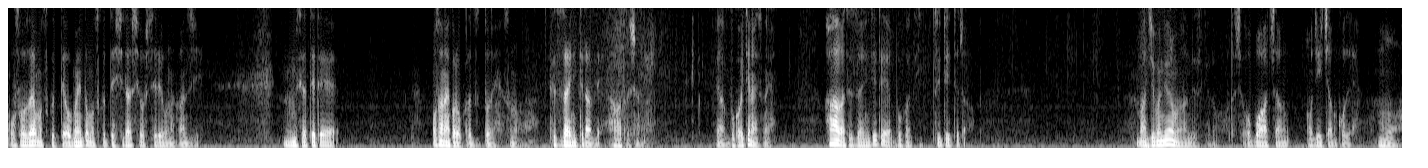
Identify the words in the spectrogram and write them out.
お惣菜も作ってお弁当も作って仕出しをしてるような感じのお店やってて幼い頃からずっとねその手伝いに行ってたんで母と一緒に。いや僕は行ってないですね。母が手伝いに出て僕はついて行ってた。まあ自分で言うのもなんですけど私おばあちゃんおじいちゃん子でも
